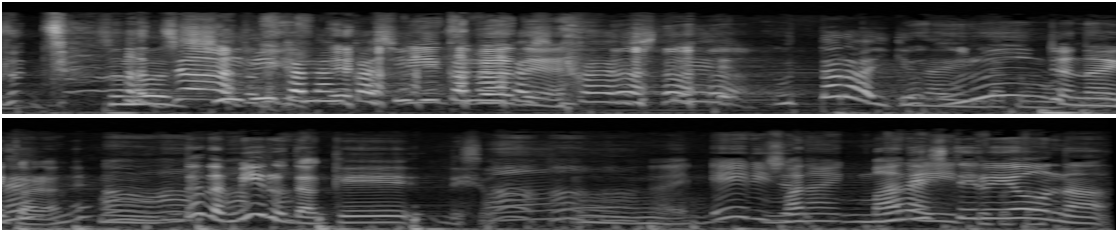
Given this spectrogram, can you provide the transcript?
その CD かなんか CD かなんかしかして売ったらいけないんだと思う、ね、売るんじゃないからね、うん、ただ見るだけでしょ、うん、営利じゃない、ま、真似してるような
